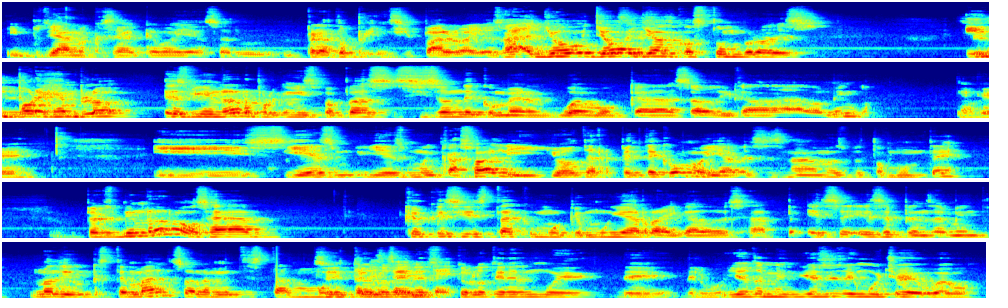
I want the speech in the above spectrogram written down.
y pues ya lo que sea que vaya a ser el plato principal, vaya. O sea, yo, yo, Sí, yo acostumbro a eso. Y por ejemplo, es bien raro porque mis papás sí son de comer huevo cada sábado y cada domingo. Ok. Y sí es, y es muy casual y yo de repente como y a veces nada más me tomo un té. Pero es bien raro, o sea, creo que sí está como que muy arraigado esa, ese, ese pensamiento. No digo que esté mal, solamente está muy Sí, tú lo, tienes, tú lo tienes muy de, del. Yo también, yo sí soy mucho de huevo.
